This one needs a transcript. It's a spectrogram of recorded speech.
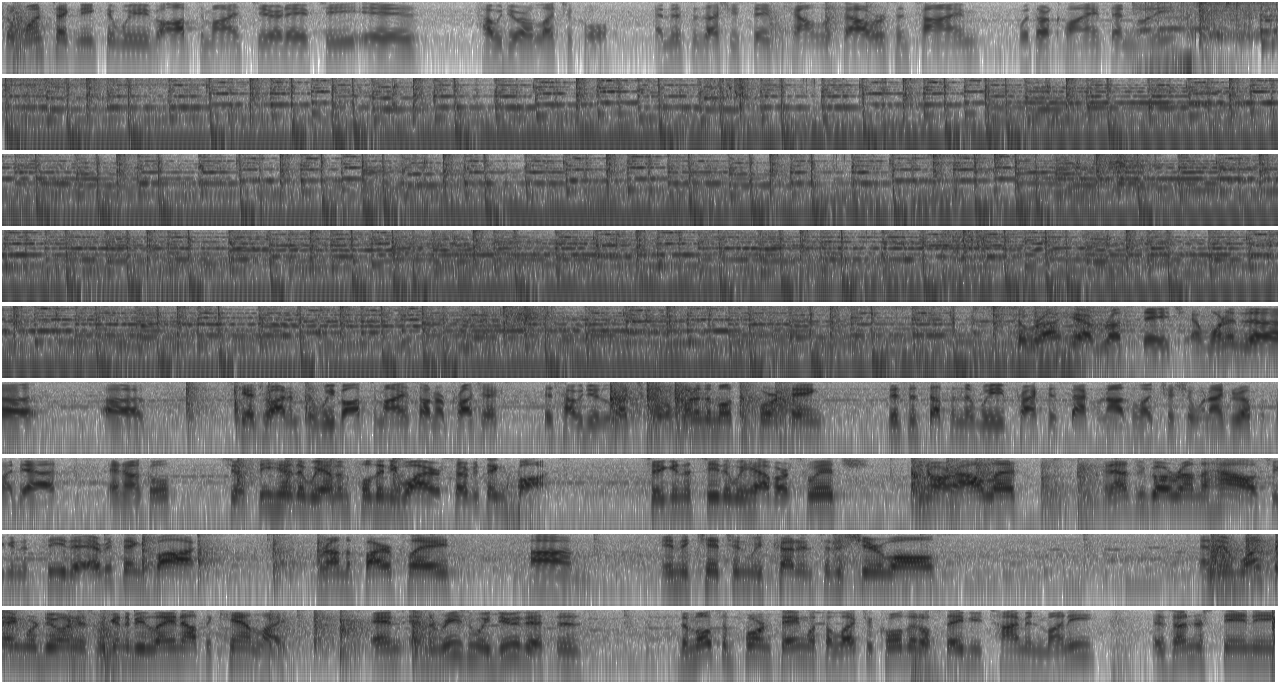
So one technique that we've optimized here at AFT is how we do our electrical. And this has actually saved countless hours and time with our clients and money. So we're out here at rough stage, and one of the uh, schedule items that we've optimized on our projects is how we do the electrical. One of the most important things, this is something that we practiced back when I was an electrician when I grew up with my dad and uncles. So you'll see here that we haven't pulled any wires, so everything's boxed. So you're gonna see that we have our switch, you know, our outlets, and as we go around the house, you're gonna see that everything's boxed around the fireplace, um, in the kitchen, we've cut into the shear walls, and then one thing we're doing is we're going to be laying out the can lights. And, and the reason we do this is the most important thing with electrical that'll save you time and money is understanding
